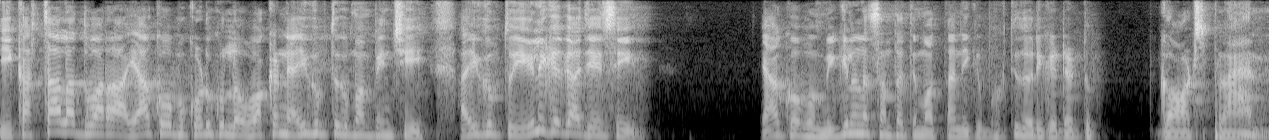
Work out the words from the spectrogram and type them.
ఈ కష్టాల ద్వారా యాకోబు కొడుకుల్లో ఒకరిని ఐగుప్తుకు పంపించి ఐగుప్తు ఏలికగా చేసి యాకోబు మిగిలిన సంతతి మొత్తానికి భక్తి దొరికేటట్టు గాడ్స్ ప్లాన్.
